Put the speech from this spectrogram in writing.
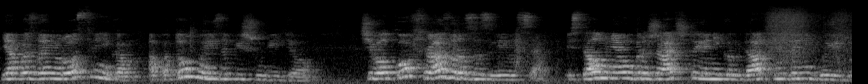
Я позвоню родственникам, а потом мы и запишем видео. Чевалков сразу разозлился и стал мне угрожать, что я никогда оттуда не выйду,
